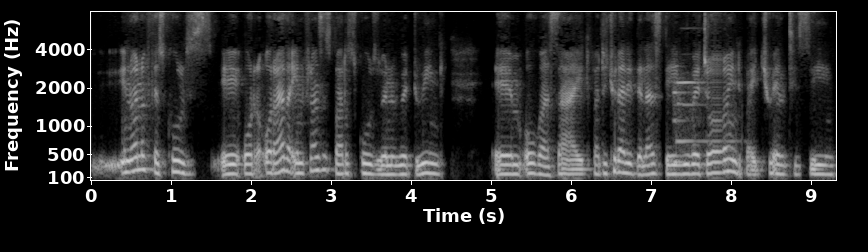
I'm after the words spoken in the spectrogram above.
in one of the schools, uh, or, or rather in Frances Baard schools, when we were doing um, oversight, particularly the last day, we were joined by QLTC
